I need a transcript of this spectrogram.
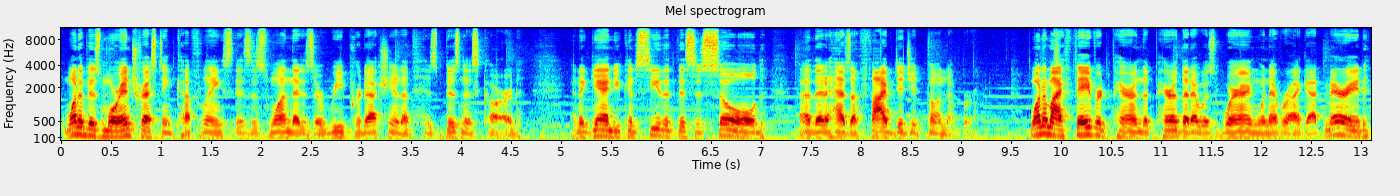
One of his more interesting cufflinks is this one that is a reproduction of his business card. And again, you can see that this is sold, uh, that it has a five digit phone number. One of my favorite pair, and the pair that I was wearing whenever I got married,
